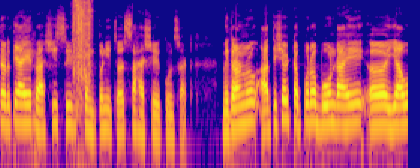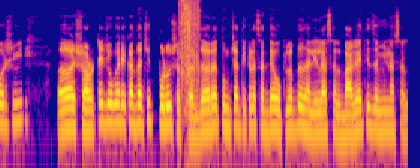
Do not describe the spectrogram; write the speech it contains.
तर ते आहे राशी सीड्स कंपनीचं सहाशे एकोणसाठ. मित्रांनो अतिशय टपोरा बोंड आहे यावर्षी शॉर्टेज वगैरे कदाचित पडू शकतं जर तुमच्या तिकडे सध्या उपलब्ध झालेलं असेल बागायती जमीन असेल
